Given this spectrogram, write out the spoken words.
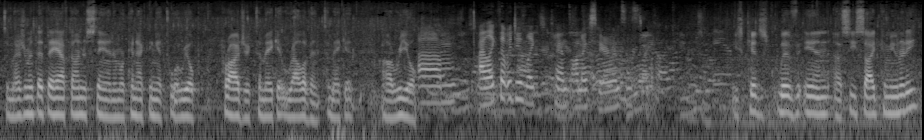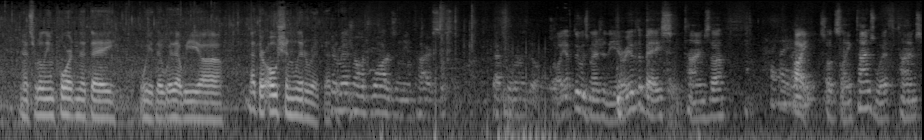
It's a measurement that they have to understand, and we're connecting it to a real project to make it relevant, to make it uh, real. Um, I like that we do like hands-on experiments and stuff. These kids live in a seaside community, and it's really important that they we that we, that, we, uh, that they're ocean literate. That they measure how much water is in the entire system. That's what we're going to do. So all you have to do is measure the area of the base times the height. So it's length times width times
